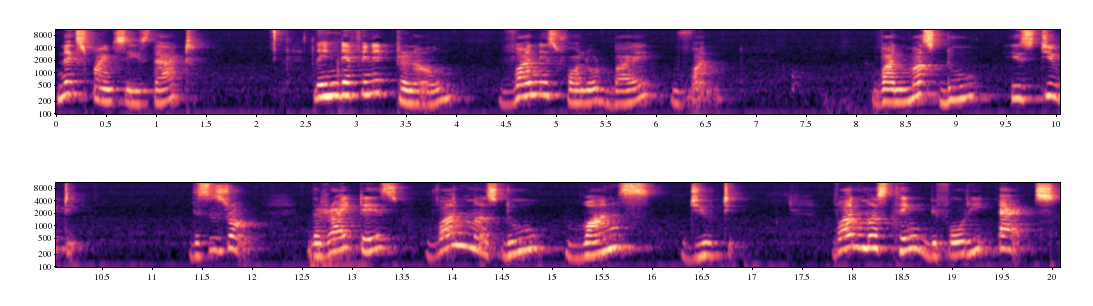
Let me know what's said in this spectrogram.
Next point says that the indefinite pronoun one is followed by one. One must do his duty. This is wrong. The right is one must do one's duty. One must think before he acts.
